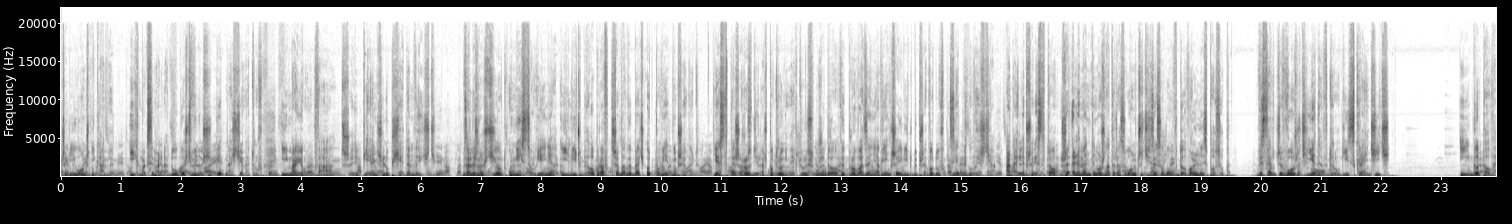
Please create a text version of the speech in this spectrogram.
czyli łącznikami. Ich maksymalna długość wynosi 15 metrów i mają 2, 3, 5 lub 7 wyjść. W zależności od umiejscowienia i liczby opraw trzeba wybrać odpowiedni przewód. Jest też rozdzielacz potrójny, który służy do wyprowadzenia większej liczby przewodów z jednego wyjścia. A najlepsze jest to, że elementy można teraz łączyć ze sobą w dowolny sposób. Wystarczy włożyć jeden w drugi, skręcić i gotowe.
